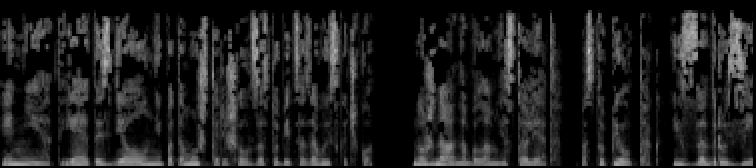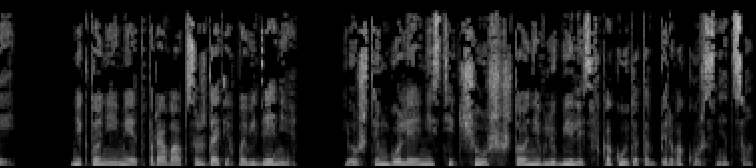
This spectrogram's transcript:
И нет, я это сделал не потому, что решил заступиться за выскочку. Нужна она была мне сто лет. Поступил так из-за друзей. Никто не имеет права обсуждать их поведение, и уж тем более нести чушь, что они влюбились в какую-то там первокурсницу.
